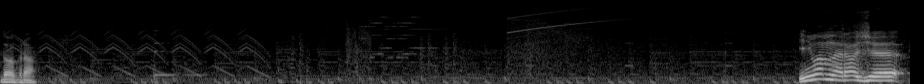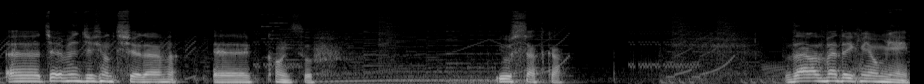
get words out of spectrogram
dobra. I mam na razie e, 97 e, końców. Już setka. Zaraz będę ich miał mniej.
